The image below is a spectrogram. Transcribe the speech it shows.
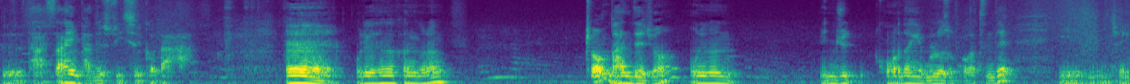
그 다 사인 받을 수 있을 거다. 예, 우리가 생각하는 거랑 좀 반대죠. 우리는 민주 공화당이 물러설 것 같은데 이 저희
